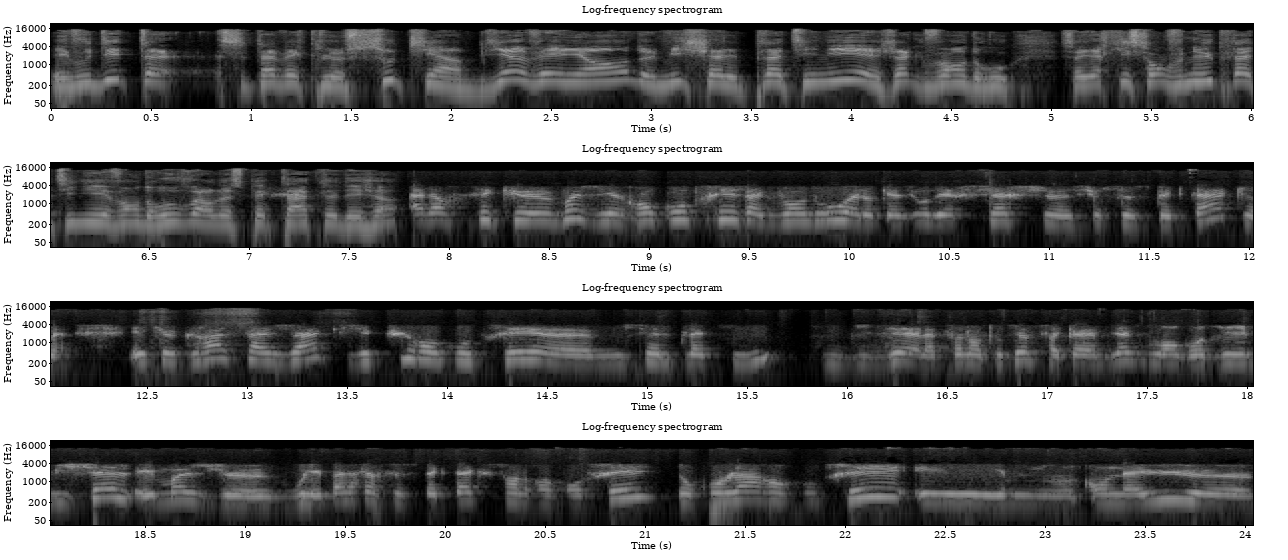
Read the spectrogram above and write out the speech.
Et vous dites, euh, c'est avec le soutien bienveillant de Michel Platini et Jacques Vendroux. C'est-à-dire qu'ils sont venus, Platini et Vendroux, voir le spectacle déjà? Alors c'est que moi j'ai rencontré Jacques Vendroux à l'occasion des recherches sur ce spectacle et que grâce à Jacques j'ai pu rencontrer euh, Michel Platini qui disait à la fin de l'entretien ce serait quand même bien que vous rencontriez Michel. Et moi je voulais pas faire ce spectacle sans le rencontrer. Donc on l'a rencontré et hum, on a eu euh,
